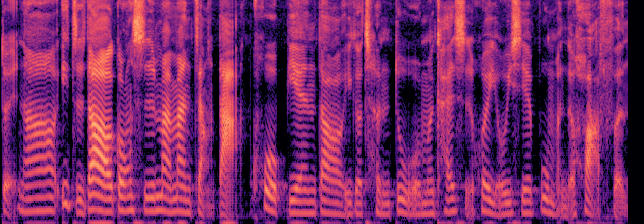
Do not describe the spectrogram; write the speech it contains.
对，然后一直到公司慢慢长大、扩编到一个程度，我们开始会有一些部门的划分，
